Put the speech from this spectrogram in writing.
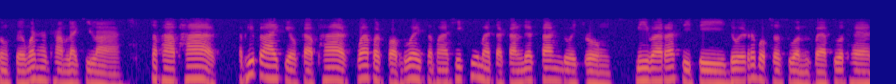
ส่งเสริมวัฒนธรรมและกีฬา สภาภาค อภิปรายเกี่ยวกับภาคว่าประกอบด้วยสมาชิกที่มาจากการเลือกตั้งโดยตรง มีวาระ4ปี โดยระบบสัดส่วนแบบตัวแทน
